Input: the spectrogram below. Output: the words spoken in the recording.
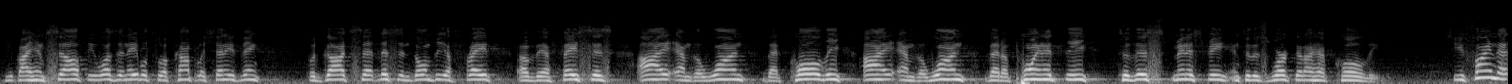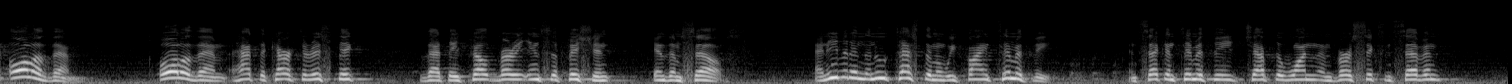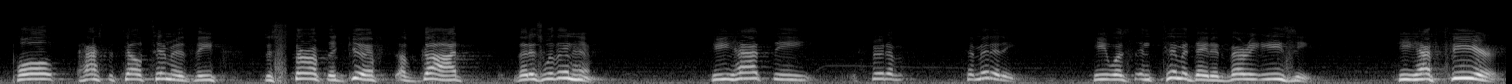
by himself he wasn't able to accomplish anything. But God said, listen, don't be afraid of their faces. I am the one that called thee. I am the one that appointed thee to this ministry and to this work that I have called thee. So you find that all of them, all of them had the characteristic that they felt very insufficient in themselves. And even in the New Testament, we find Timothy. In 2 Timothy chapter 1 and verse 6 and 7, Paul has to tell Timothy to stir up the gift of God that is within him. He had the spirit of timidity. He was intimidated very easy. He had fear.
